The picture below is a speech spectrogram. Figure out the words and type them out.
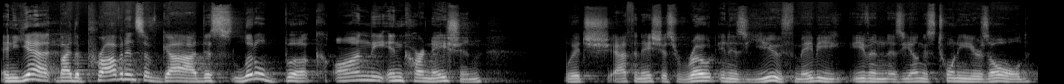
And yet, by the providence of God, this little book on the incarnation, which Athanasius wrote in his youth, maybe even as young as 20 years old,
